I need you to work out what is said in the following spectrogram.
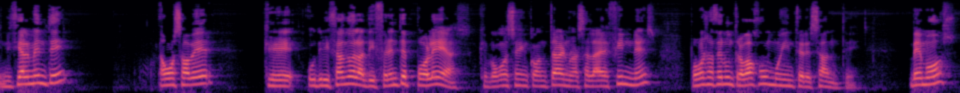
Inicialmente vamos a ver que utilizando las diferentes poleas que podemos encontrar en una sala de fitness, podemos hacer un trabajo muy interesante. Vemos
